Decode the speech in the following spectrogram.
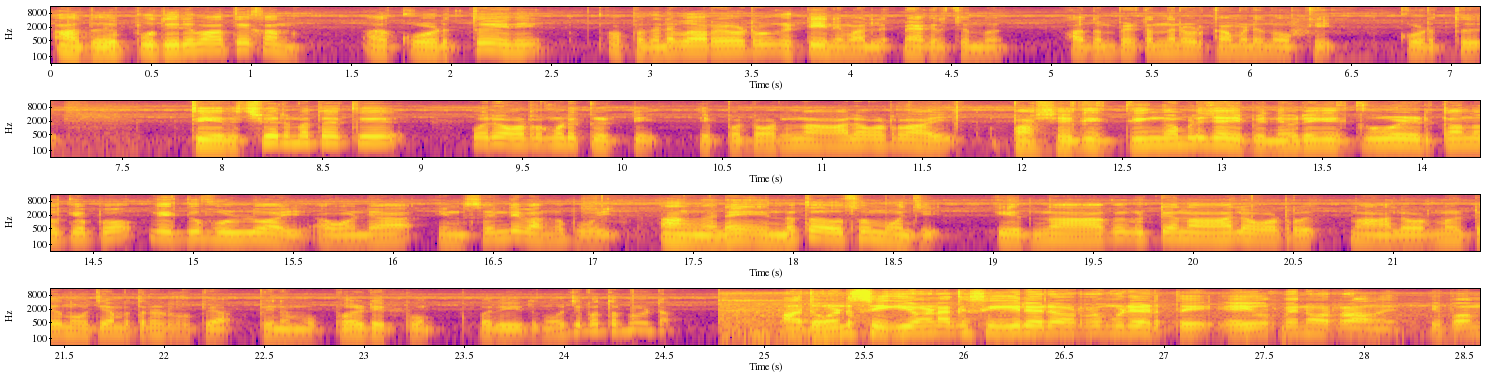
അത് പുതിയൊരു ഭാഗത്തേക്കാണ്. അത് കൊടുത്തു ഇനി അപ്പം തന്നെ വേറെ ഓർഡർ കിട്ടി ഇനി മല്ല മേഖലയിൽ നിന്ന് അതും പെട്ടെന്ന് തന്നെ കൊടുക്കാൻ വേണ്ടി നോക്കി കൊടുത്ത്. തിരിച്ച് വരുമ്പോഴത്തേക്ക് ഒരു ഓർഡറും കൂടി കിട്ടി. ഇപ്പോൾ ടോട്ടൽ നാല് ഓർഡറായി പക്ഷേ കിക്ക് ഇൻകംപ്ലീറ്റ് ആയി. പിന്നെ ഒരു കിക്ക് എടുക്കാൻ നോക്കിയപ്പോൾ കിക്ക് ഫുള്ളും ആയി. അതുകൊണ്ട് ആ ഇൻസെന്റീവ് അങ്ങ് പോയി. അങ്ങനെ ഇന്നത്തെ ദിവസം മൂഞ്ചി. ഇന്ന് ആകെ കിട്ടിയ നാല് ഓർഡർ നാല് ഓർഡറിന് കിട്ടിയ നൂറ്റി അമ്പത്തിരണ്ട് റുപ്യ. പിന്നെ മുപ്പത് ടിപ്പും ഒരു ഇരുന്നൂറ്റി പത്ത് റുപ്യ കിട്ടാം. അതുകൊണ്ട് സ്വിഗ്ഗി ഓണാക്കി സ്വിഗ്ഗിയിൽ ഒരു ഓർഡറും കൂടി എടുത്ത് ഏഴ് റുപ്യേന്റെ ഓർഡറാണ് ഇപ്പം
